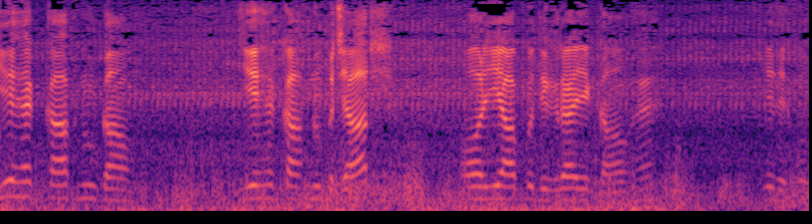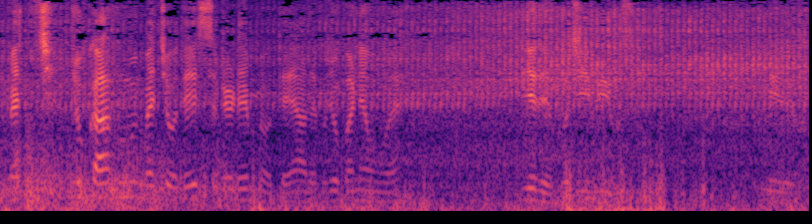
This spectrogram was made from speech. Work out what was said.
ये है काफनू गाँव। ये है काफनू बाज़ार। और ये आपको दिख रहा है, ये गाँव है। ये देखो, मैच। जो काफनू में मैच होते हैं स्टेडियम में होते हैं। यहाँ देखो, जो बने हुए हैं। ये देखो जी भी ये देखो।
